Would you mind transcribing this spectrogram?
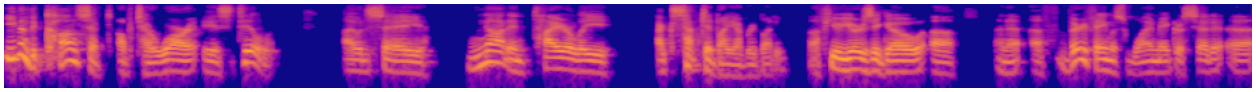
even the concept of terroir is still, I would say, not entirely accepted by everybody. A few years ago, uh, a, a, very famous winemaker said, uh,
